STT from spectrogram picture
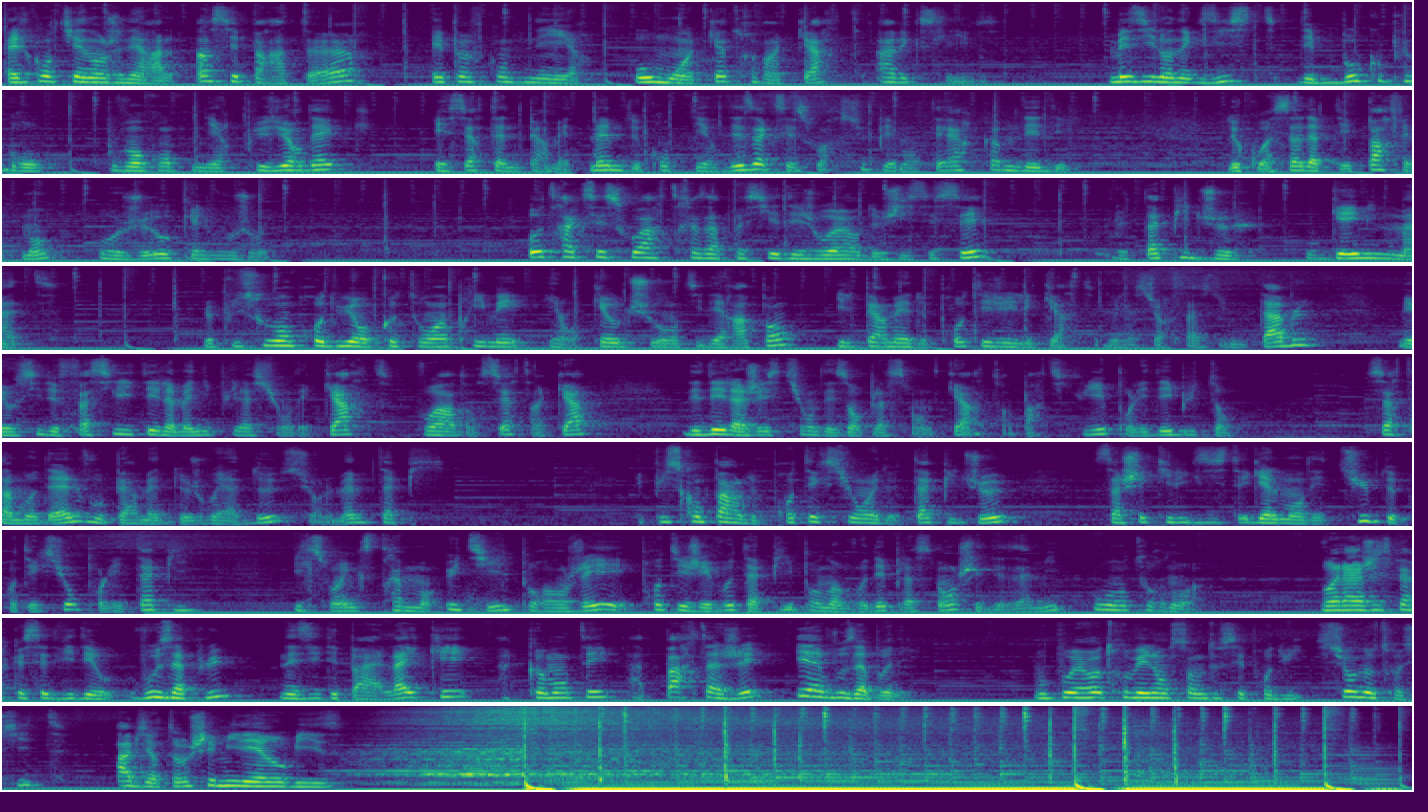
Elles contiennent en général un séparateur et peuvent contenir au moins 80 cartes avec sleeves. Mais il en existe des beaucoup plus gros, pouvant contenir plusieurs decks, et certaines permettent même de contenir des accessoires supplémentaires comme des dés. De quoi s'adapter parfaitement au jeu auquel vous jouez. Autre accessoire très apprécié des joueurs de JCC, le tapis de jeu, ou gaming mat, le plus souvent produit en coton imprimé et en caoutchouc antidérapant, il permet de protéger les cartes de la surface d'une table, mais aussi de faciliter la manipulation des cartes, voire dans certains cas, d'aider la gestion des emplacements de cartes, en particulier pour les débutants. Certains modèles vous permettent de jouer à deux sur le même tapis. Et puisqu'on parle de protection et de tapis de jeu, sachez qu'il existe également des tubes de protection pour les tapis. Ils sont extrêmement utiles pour ranger et protéger vos tapis pendant vos déplacements chez des amis ou en tournoi. Voilà, j'espère que cette vidéo vous a plu. N'hésitez pas à liker, à commenter, à partager et à vous abonner. Vous pouvez retrouver l'ensemble de ces produits sur notre site. A bientôt chez Milléen Hobbies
